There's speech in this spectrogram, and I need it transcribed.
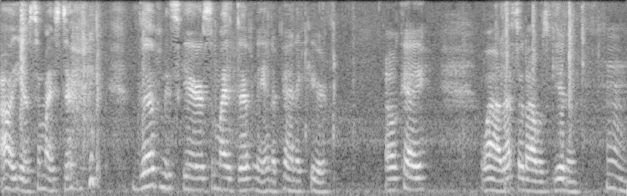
Oh, yeah, somebody's definitely, definitely scared. Somebody's definitely in a panic here. Okay. Wow, that's what I was getting. Hmm.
